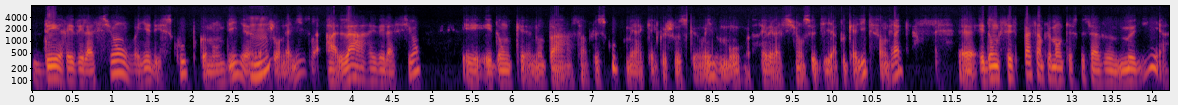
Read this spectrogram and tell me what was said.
des révélations, vous voyez, des scoops, comme on dit euh, mmh. journalisme, à la révélation. Et, donc, euh, non pas un simple scoop, mais à quelque chose que, oui, le mot révélation se dit apocalypse en grec. et donc, c'est pas simplement qu'est-ce que ça veut me dire,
